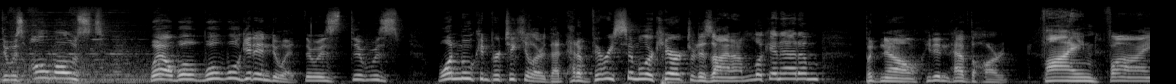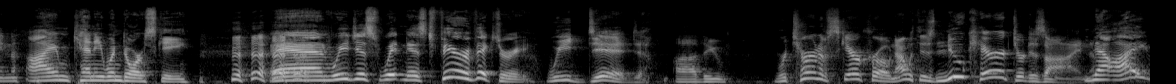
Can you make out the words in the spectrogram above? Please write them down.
there was almost. Well, we'll we'll we'll get into it. There was there was one Mook in particular that had a very similar character design. And I'm looking at him, but no, he didn't have the heart. Fine. Fine. I'm Kenny Wendorski. and we just witnessed Fear of Victory. We did uh, the return of Scarecrow now with his new character design. Now I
